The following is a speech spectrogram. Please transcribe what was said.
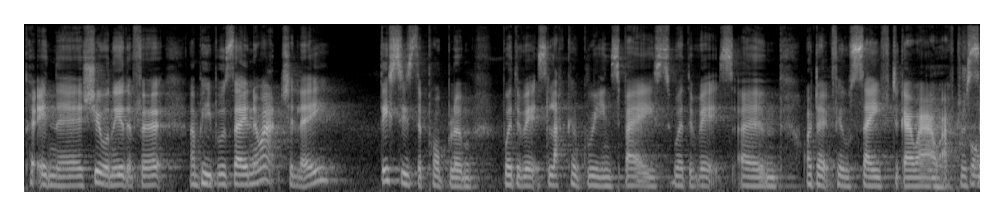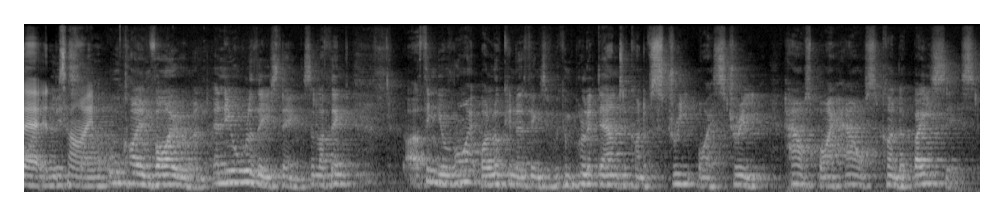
putting the shoe on the other foot, and people say, no, actually, this is the problem. Whether it's lack of green space, whether it's um, I don't feel safe to go out Yeah, after a certain time. all kind of environment, and all of these things. And I think, I think you're right by looking at things. If we can pull it down to kind of street by street, house by house kind of basis,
